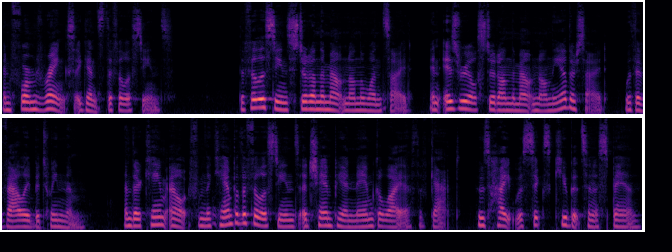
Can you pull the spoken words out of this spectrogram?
and formed ranks against the Philistines. The Philistines stood on the mountain on the one side, and Israel stood on the mountain on the other side, with a valley between them. And there came out from the camp of the Philistines a champion named Goliath of Gath, whose height was six cubits and a span.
